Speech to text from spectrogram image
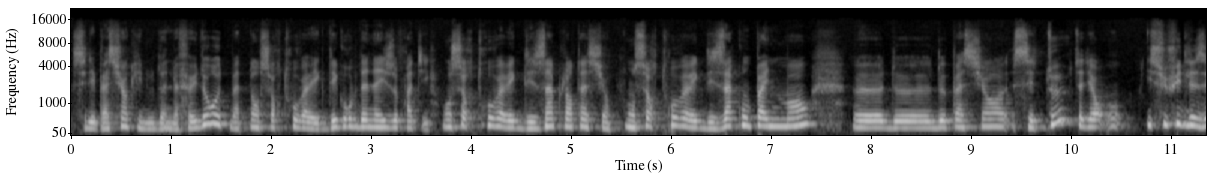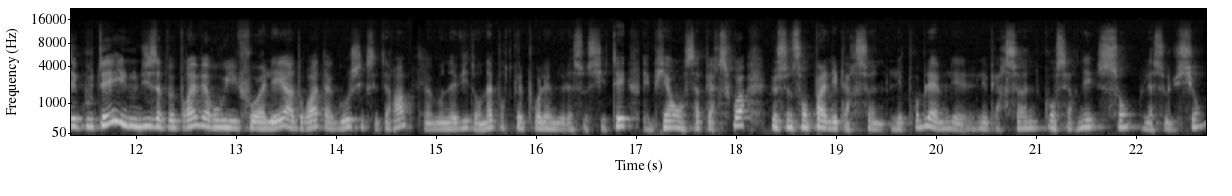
c'est les patients qui nous donnent la feuille de route. Maintenant, on se retrouve avec des groupes d'analyse de pratique, on se retrouve avec des implantations, on se retrouve avec des accompagnements euh, de, de, patients. C'est eux, c'est-à-dire il suffit de les écouter, ils nous disent à peu près vers où il faut aller, à droite, à gauche, etc. À mon avis, dans n'importe quel problème de la société, eh bien, on s'aperçoit que ce ne sont pas les personnes les problèmes, les, personnes concernées sont la solution.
